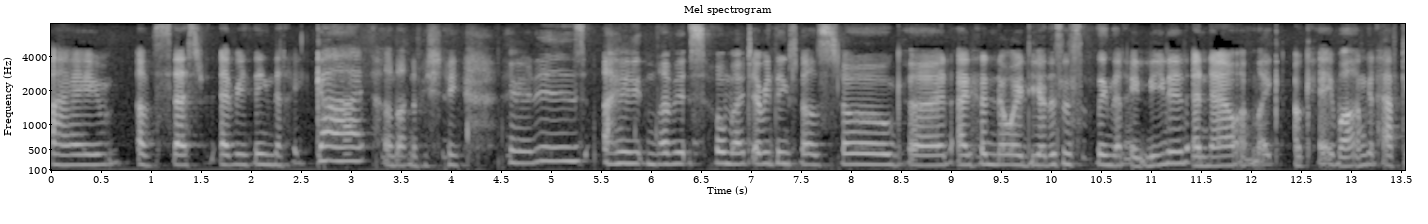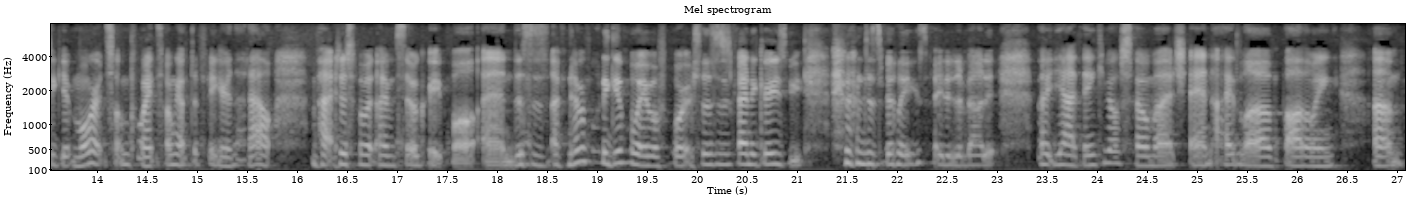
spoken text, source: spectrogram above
I'm obsessed with everything that I got. Hold on, let me show you. There it is. I love it so much. Everything smells so good. I had no idea this was something that I needed, and now I'm like, okay, well, I'm gonna have to get more at some point, so I'm gonna have to figure that out. But I just I'm so grateful, and this is I've never won a giveaway before, so this is kind of crazy, and I'm just really excited about it. But yeah, thank you all so much, and I love following. Um,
